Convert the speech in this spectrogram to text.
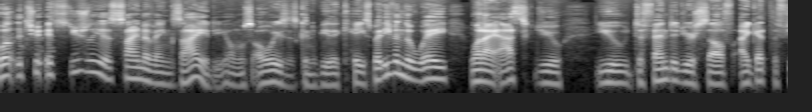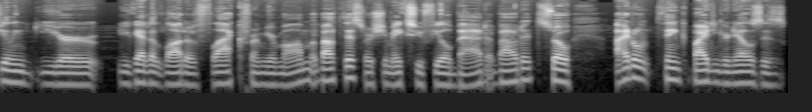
Well, it's it's usually a sign of anxiety. Almost always is going to be the case. But even the way when I asked you, you defended yourself. I get the feeling you're you get a lot of flack from your mom about this, or she makes you feel bad about it. So I don't think biting your nails is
